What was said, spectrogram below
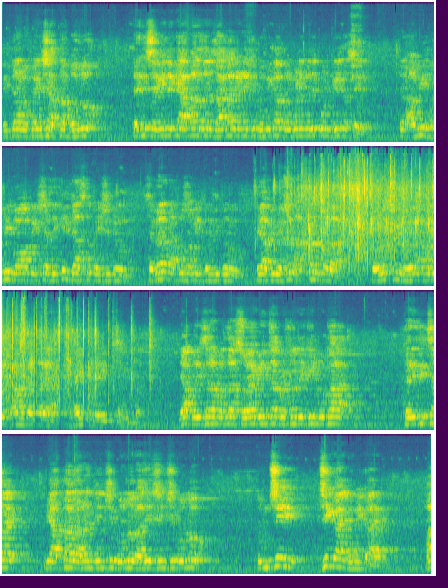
मी त्या लोकांशी आता बोललो. त्यांनी सांगितलं की आम्हाला जर जागा देण्याची भूमिका परभणीमध्ये कोण घेत असेल तर आम्ही हमी भावापेक्षा देखील जास्त पैसे देऊन सगळा कापूस आम्ही खरेदी करू. हे अभिवाचन आत्ताच मला संरक्षण विभागामध्ये काम करणाऱ्या काही मंडळींनी सांगितलं. या परिसरामधला सोयाबीनचा प्रश्न देखील मोठा खरेदीचा आहे. मी आता आनंदजींशी बोललो राजेशजींशी बोललो. तुमची जी काय भूमिका आहे हा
